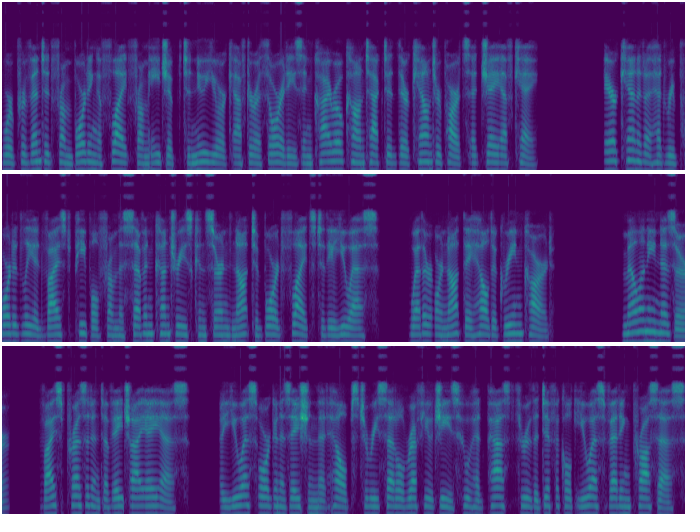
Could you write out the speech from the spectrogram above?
were prevented from boarding a flight from Egypt to New York after authorities in Cairo contacted their counterparts at JFK. Air Canada had reportedly advised people from the seven countries concerned not to board flights to the US, whether or not they held a green card. Melanie Nezer, Vice President of HIAS, a U.S. organization that helps to resettle refugees who had passed through the difficult U.S. vetting process,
